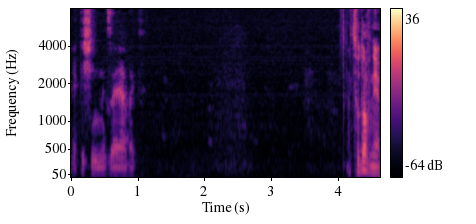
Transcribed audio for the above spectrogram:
jakichś innych zajawek. Cudownie.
